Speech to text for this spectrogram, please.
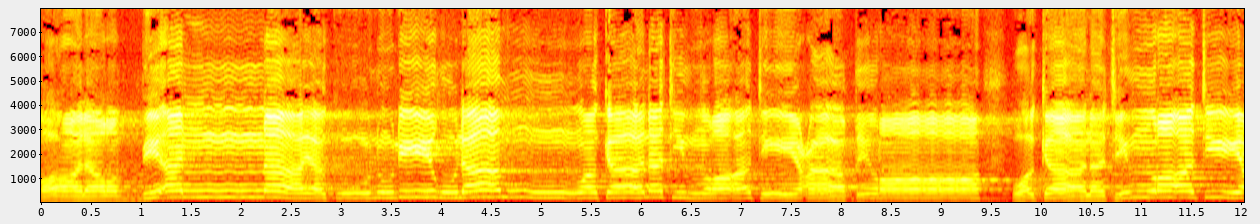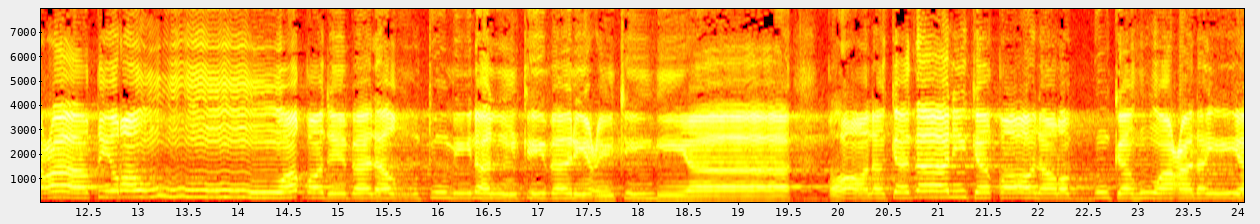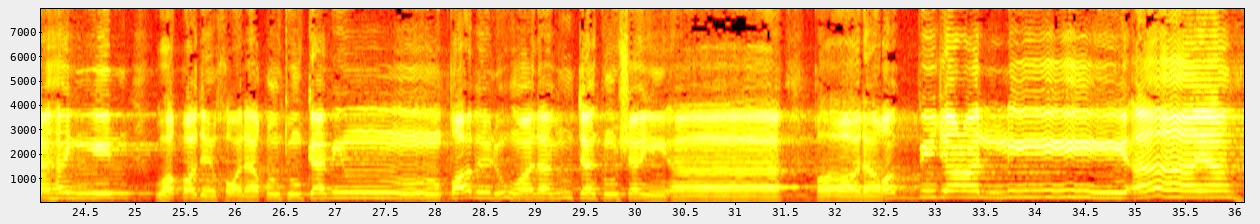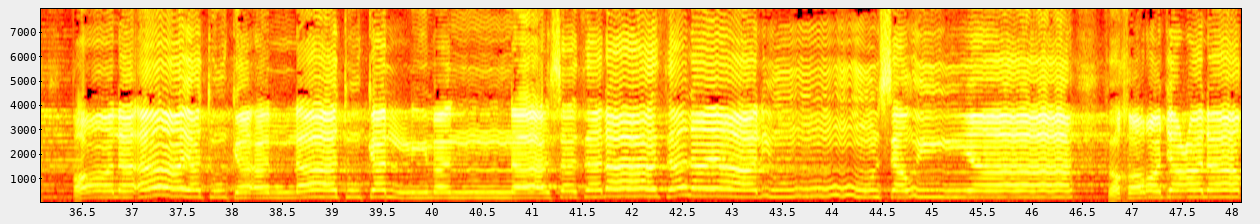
قال رب أنا يكون لي غلام وكانت امرأتي عاقرا. وكانت امرأتي عاقرا وقد بلغت من الكبر عتيا. قال كذلك قال ربك هو علي هين وقد خلقتك من قبل ولم تك شيئا. قال رب اجعل لي آية. قال آيتك ألا تكلم الناس ثلاث ليال سويا فخرج على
